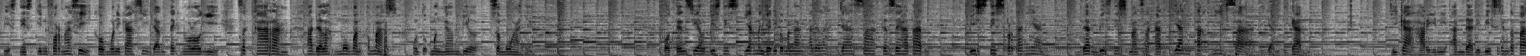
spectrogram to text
Bisnis informasi, komunikasi, dan teknologi sekarang adalah momen emas untuk mengambil semuanya. Potensial bisnis yang menjadi pemenang adalah jasa kesehatan, bisnis pertanian, dan bisnis masakan yang tak bisa digantikan. Jika hari ini Anda di bisnis yang tepat,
